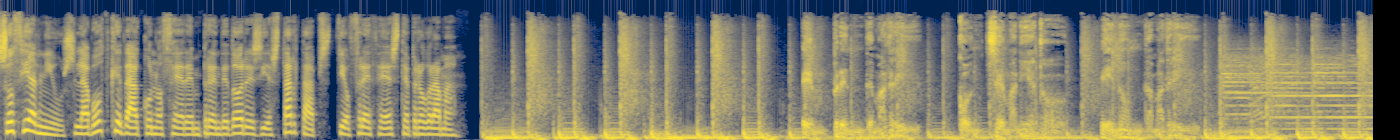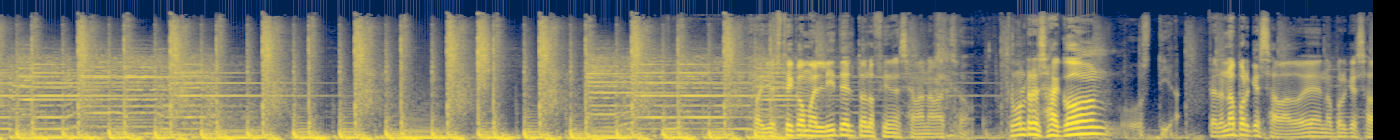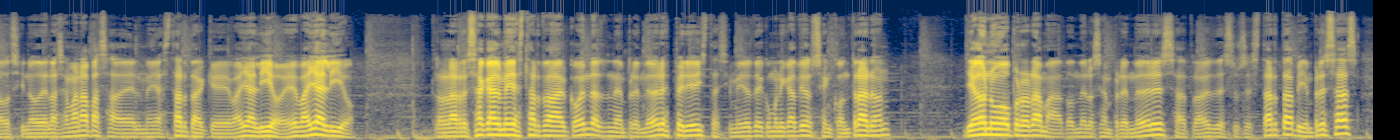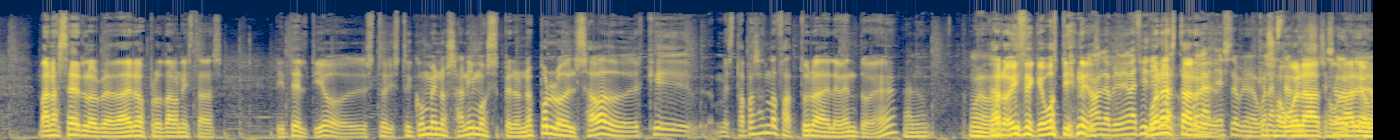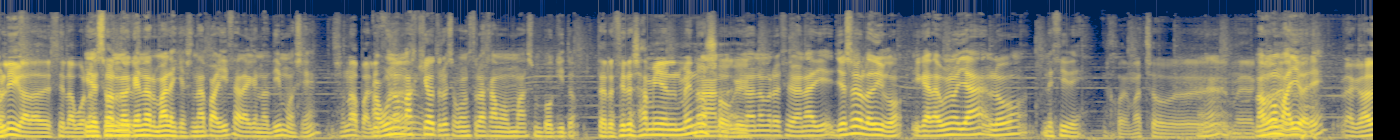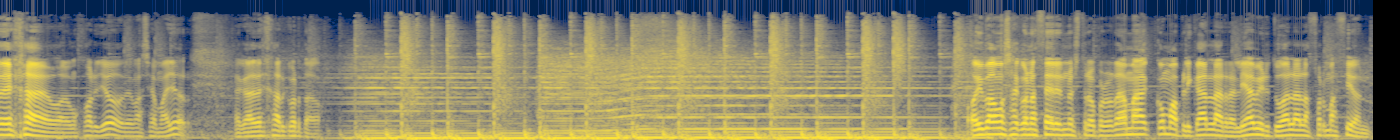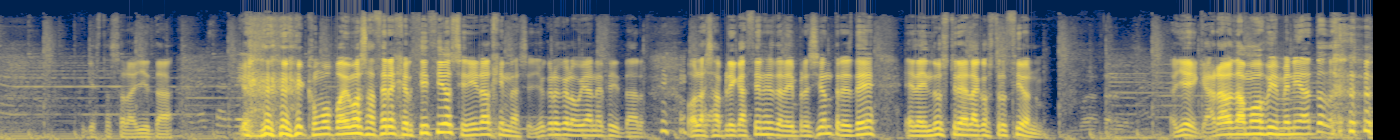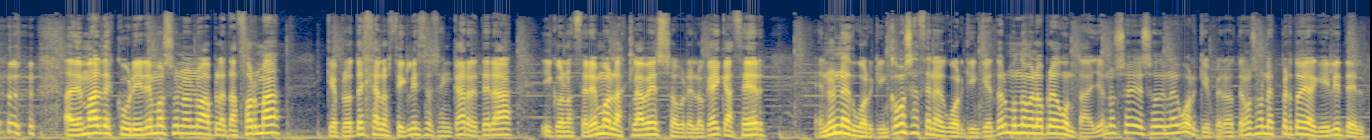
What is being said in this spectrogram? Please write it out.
Social News, la voz que da a conocer emprendedores y startups, te ofrece este programa. Emprende Madrid con Chema Nieto en Onda Madrid. Pues yo estoy como el Little todos los fines de semana, macho. Tengo un resacón, hostia. Pero no porque es sábado, ¿eh? No porque es sábado, sino de la semana pasada del Media Startup, que vaya lío, ¿eh? Vaya lío. Tras la resaca del Media Startup de Alcobendas, donde emprendedores, periodistas y medios de comunicación se encontraron, llega un nuevo programa donde los emprendedores, a través de sus startups y empresas, van a ser los verdaderos protagonistas. Little, tío, estoy, estoy con menos ánimos, pero no es por lo del sábado, es que me está pasando factura del evento, ¿eh? Claro. Bueno, Claro, dice, ¿qué voz tienes? No, la primera vez buenas bu- tardes. buena- eso es lo primero, Que buenas su tardes. abuela, Eso su lo abuela le primero. obliga a decir la Y buenas lo segundo tardes. que es normal es que es una paliza la que nos dimos, ¿eh? Es una paliza. Algunos ¿eh? más que otros, algunos trabajamos más un poquito. ¿Te refieres a mí el menos no, o qué? no, no me refiero a nadie. Yo solo lo digo y cada uno ya luego decide. Joder, macho. eh, Ah, me me hago de- mayor, ¿eh? Me acabas de dejar, o a lo mejor yo, demasiado mayor. Me acabas de dejar cortado. Hoy vamos a conocer en nuestro programa cómo aplicar la realidad virtual a la formación. Aquí está Sorayita. ¿Cómo podemos hacer ejercicio sin ir al gimnasio? Yo creo que lo voy a necesitar. O las aplicaciones de la impresión 3D en la industria de la construcción. Oye, que ahora os damos bienvenida a todos. Además, descubriremos una nueva plataforma que protege a los ciclistas en carretera y conoceremos las claves sobre lo que hay que hacer en un networking. ¿Cómo se hace networking? Que todo el mundo me lo pregunta. Yo no sé eso del networking, pero tenemos a un experto hoy aquí, Little.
